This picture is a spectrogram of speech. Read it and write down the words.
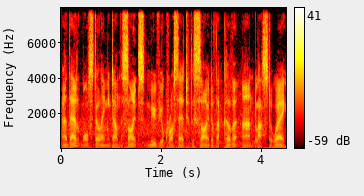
and then, while still aiming down the sights, move your crosshair to the side of that cover and blast away.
